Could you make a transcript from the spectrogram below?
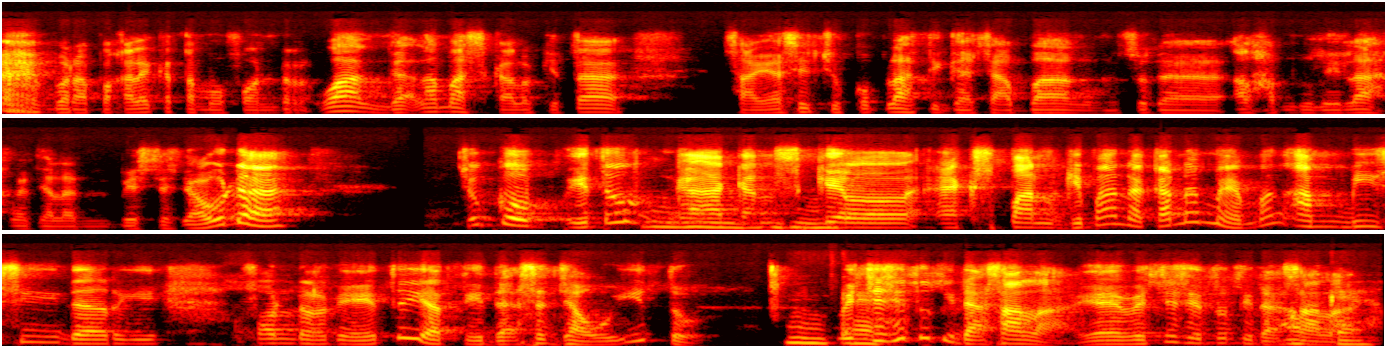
beberapa kali ketemu founder, wah enggak lah mas, kalau kita saya sih cukuplah tiga cabang, sudah alhamdulillah ngejalanin bisnis. Ya udah, cukup. Itu nggak Mhm. akan skill expand gimana, karena memang ambisi dari foundernya itu ya tidak sejauh itu. Oke. Which is itu tidak salah, ya which is itu tidak Oke. salah.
